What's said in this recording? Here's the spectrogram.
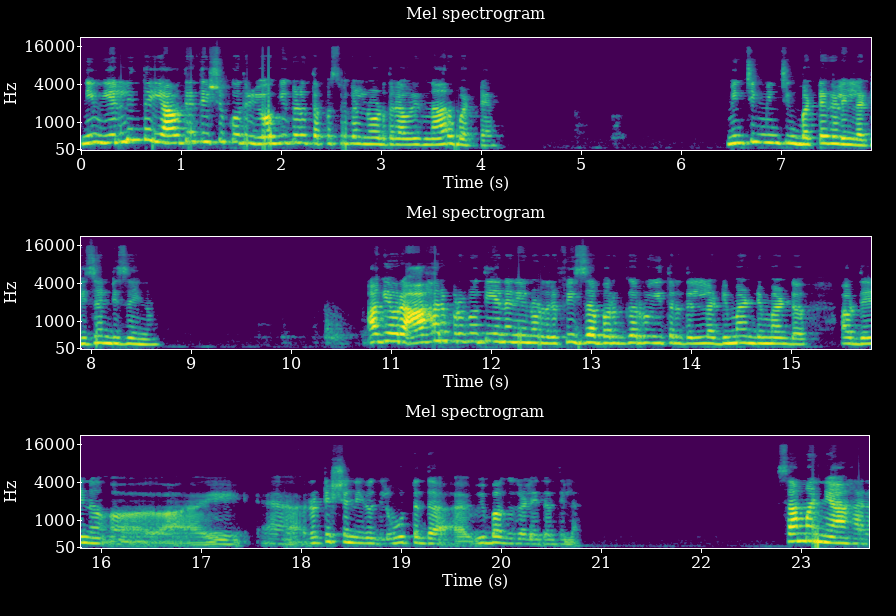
ನೀವು ಎಲ್ಲಿಂದ ಯಾವುದೇ ದೇಶಕ್ಕೆ ಹೋದ್ರೆ ಯೋಗಿಗಳು, ತಪಸ್ವಿಗಳು ನೋಡಿದ್ರೆ ಅವ್ರಿಗೆ ನಾರು ಬಟ್ಟೆ ಮಿಂಚಿಂಗ್ ಮಿಂಚಿಂಗ್ ಬಟ್ಟೆಗಳಿಲ್ಲ, ಡಿಸೈನ್ ಡಿಸೈನು. ಹಾಗೆ ಅವರ ಆಹಾರ ಪ್ರಕೃತಿಯನ್ನ ನೀವು ನೋಡಿದ್ರೆ ಪಿಜ್ಜಾ ಬರ್ಗರ್ ಈ ತರದೆಲ್ಲ ಡಿಮ್ಯಾಂಡ್ ಡಿಮ್ಯಾಂಡ್ ಅವ್ರದ್ದೇನು ರೊಟೇಷನ್ ಇರೋದಿಲ್ಲ, ಊಟದ ವಿಭಾಗಗಳಿರೋದಿಲ್ಲ ಸಾಮಾನ್ಯ ಆಹಾರ.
